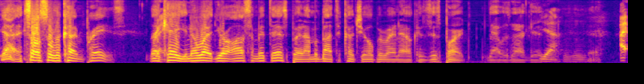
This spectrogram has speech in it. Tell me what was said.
yeah, it's also the cut and praise. Like, Right. hey, you know what? You're awesome at this, but I'm about to cut you open right now because this part that was not good. yeah. Mm-hmm. I,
